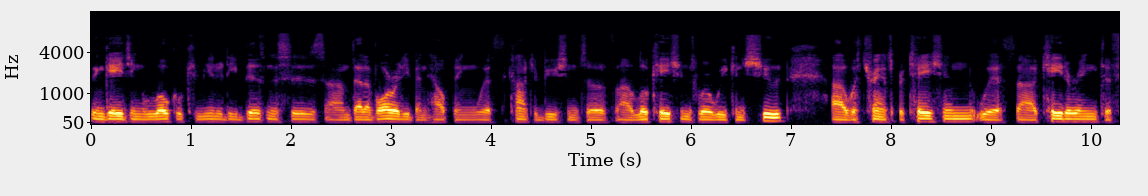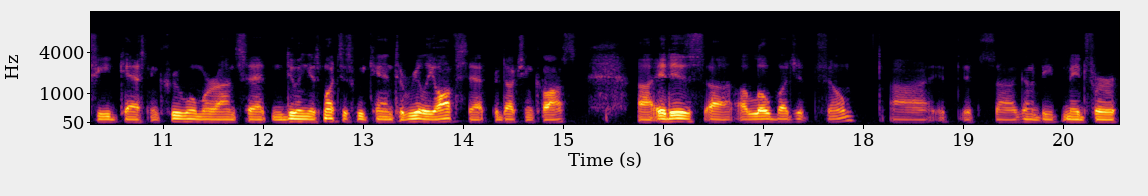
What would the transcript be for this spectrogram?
engaging local community businesses um, that have already been helping with contributions of uh, locations where we can shoot, uh, with transportation, with uh, catering to feed cast and crew when we're on set, and doing as much as we can to really offset production costs. Uh, it is uh, a low budget film. Uh, it, it's going to be made for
